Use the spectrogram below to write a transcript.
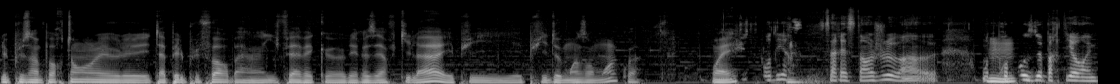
le plus important, les taper le plus fort, ben il fait avec euh, les réserves qu'il a et puis et puis de moins en moins quoi. Ouais. Juste pour dire, ça reste un jeu. hein. Euh, On te Mhm. propose de partir en M+,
